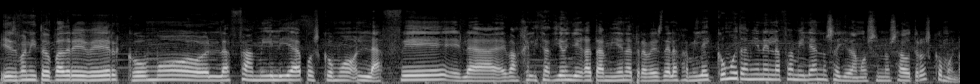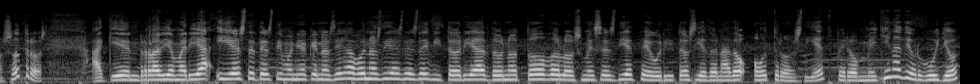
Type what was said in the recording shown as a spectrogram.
Y es bonito, padre, ver cómo la familia, pues cómo la fe, la evangelización llega también a través de la familia y cómo también en la familia nos ayudamos unos a otros como nosotros. Aquí en Radio María y este testimonio que nos llega, buenos días desde Vitoria, dono todos los meses 10 euritos y he donado otros 10, pero me llena de orgullo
